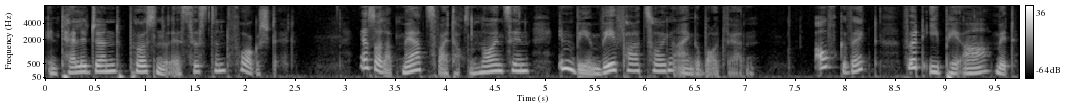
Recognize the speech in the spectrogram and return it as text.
Intelligent Personal Assistant vorgestellt. Er soll ab März 2019 in BMW-Fahrzeugen eingebaut werden. Aufgeweckt wird IPA mit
